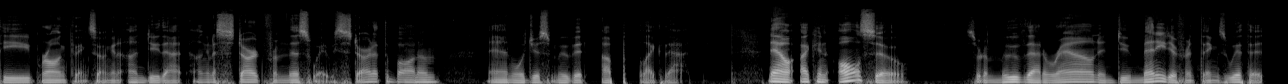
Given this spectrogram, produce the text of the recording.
the wrong thing. So I'm going to undo that. I'm going to start from this way. We start at the bottom, and we'll just move it up like that. Now, I can also sort of move that around and do many different things with it.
